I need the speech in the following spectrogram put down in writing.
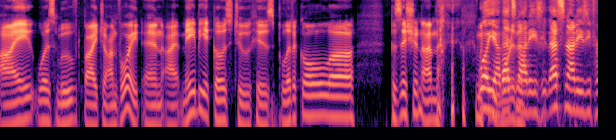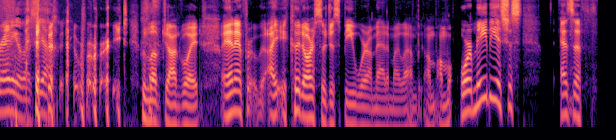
I was moved by Jon Voight, and I, maybe it goes to his political uh, position. I'm not. Well, yeah, that's than- not easy. That's not easy for any of us. Yeah. right, who love Jon Voight, and if, I, it could also just be where I'm at in my life, I'm, I'm, or maybe it's just as a, f-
